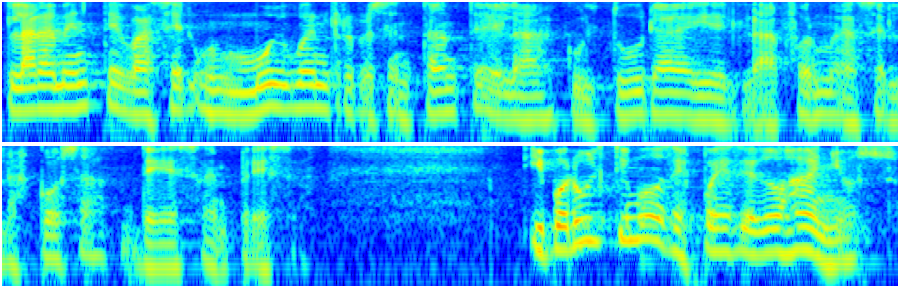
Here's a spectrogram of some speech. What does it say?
claramente va a ser un muy buen representante de la cultura y de la forma de hacer las cosas de esa empresa. Y por último, después de dos años,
